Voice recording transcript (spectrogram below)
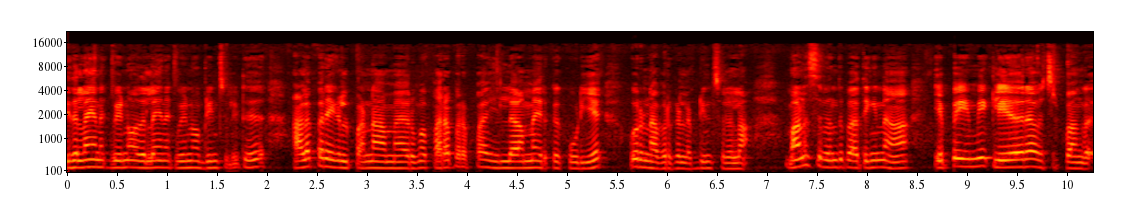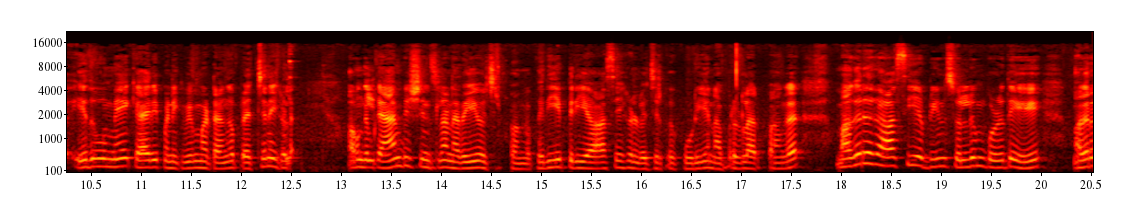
இதெல்லாம் எனக்கு வேணும் அதெல்லாம் எனக்கு வேணும் அப்படின்னு சொல்லிட்டு அலப்பறைகள் பண்ணாமல் ரொம்ப பரபரப்பாக இல்லாமல் இருக்கக்கூடிய ஒரு நபர்கள் அப்படின்னு சொல்லலாம். மனசு வந்து பார்த்திங்கன்னா எப்பயுமே கிளியராக வச்சுருப்பாங்க. எதுவுமே கேரி பண்ணிக்கவே மாட்டாங்க. பிரச்சனைகளை அவங்களுக்கு ஆம்பிஷன்ஸ்லாம் நிறைய வச்சுருப்பாங்க. பெரிய பெரிய ஆசைகள் வச்சுருக்கக்கூடிய நபர்களாக இருப்பாங்க. மகர ராசி அப்படின்னு சொல்லும் பொழுதே மகர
